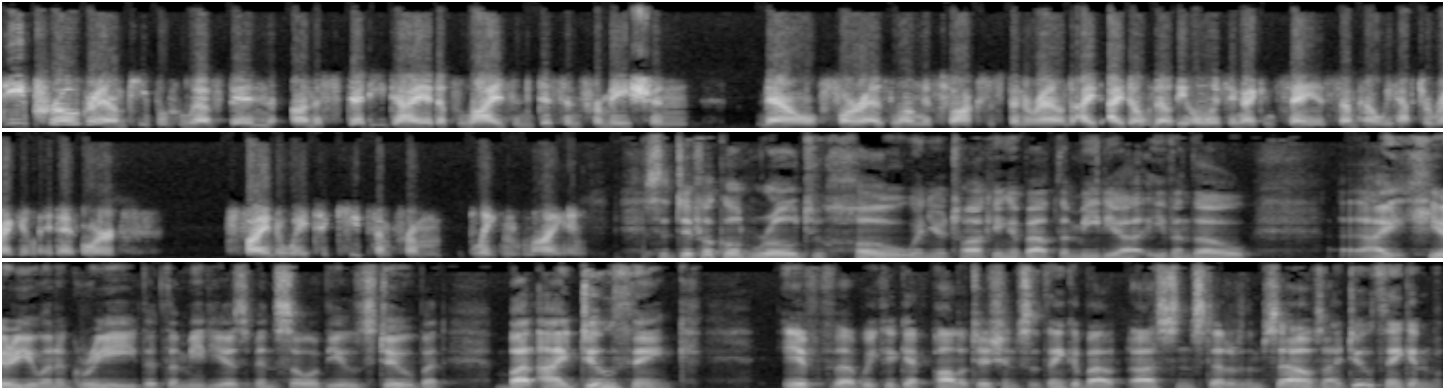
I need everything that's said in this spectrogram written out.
deprogram people who have been on a steady diet of lies and disinformation now for as long as Fox has been around. I, I don't know. The only thing I can say is somehow we have to regulate it or find a way to keep them from blatant lying. It's a difficult road to hoe when you're talking about the media, even though I hear you and agree that the media has been so abused too. But but I do think if uh, we could get politicians to think about us instead of themselves, I do think and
